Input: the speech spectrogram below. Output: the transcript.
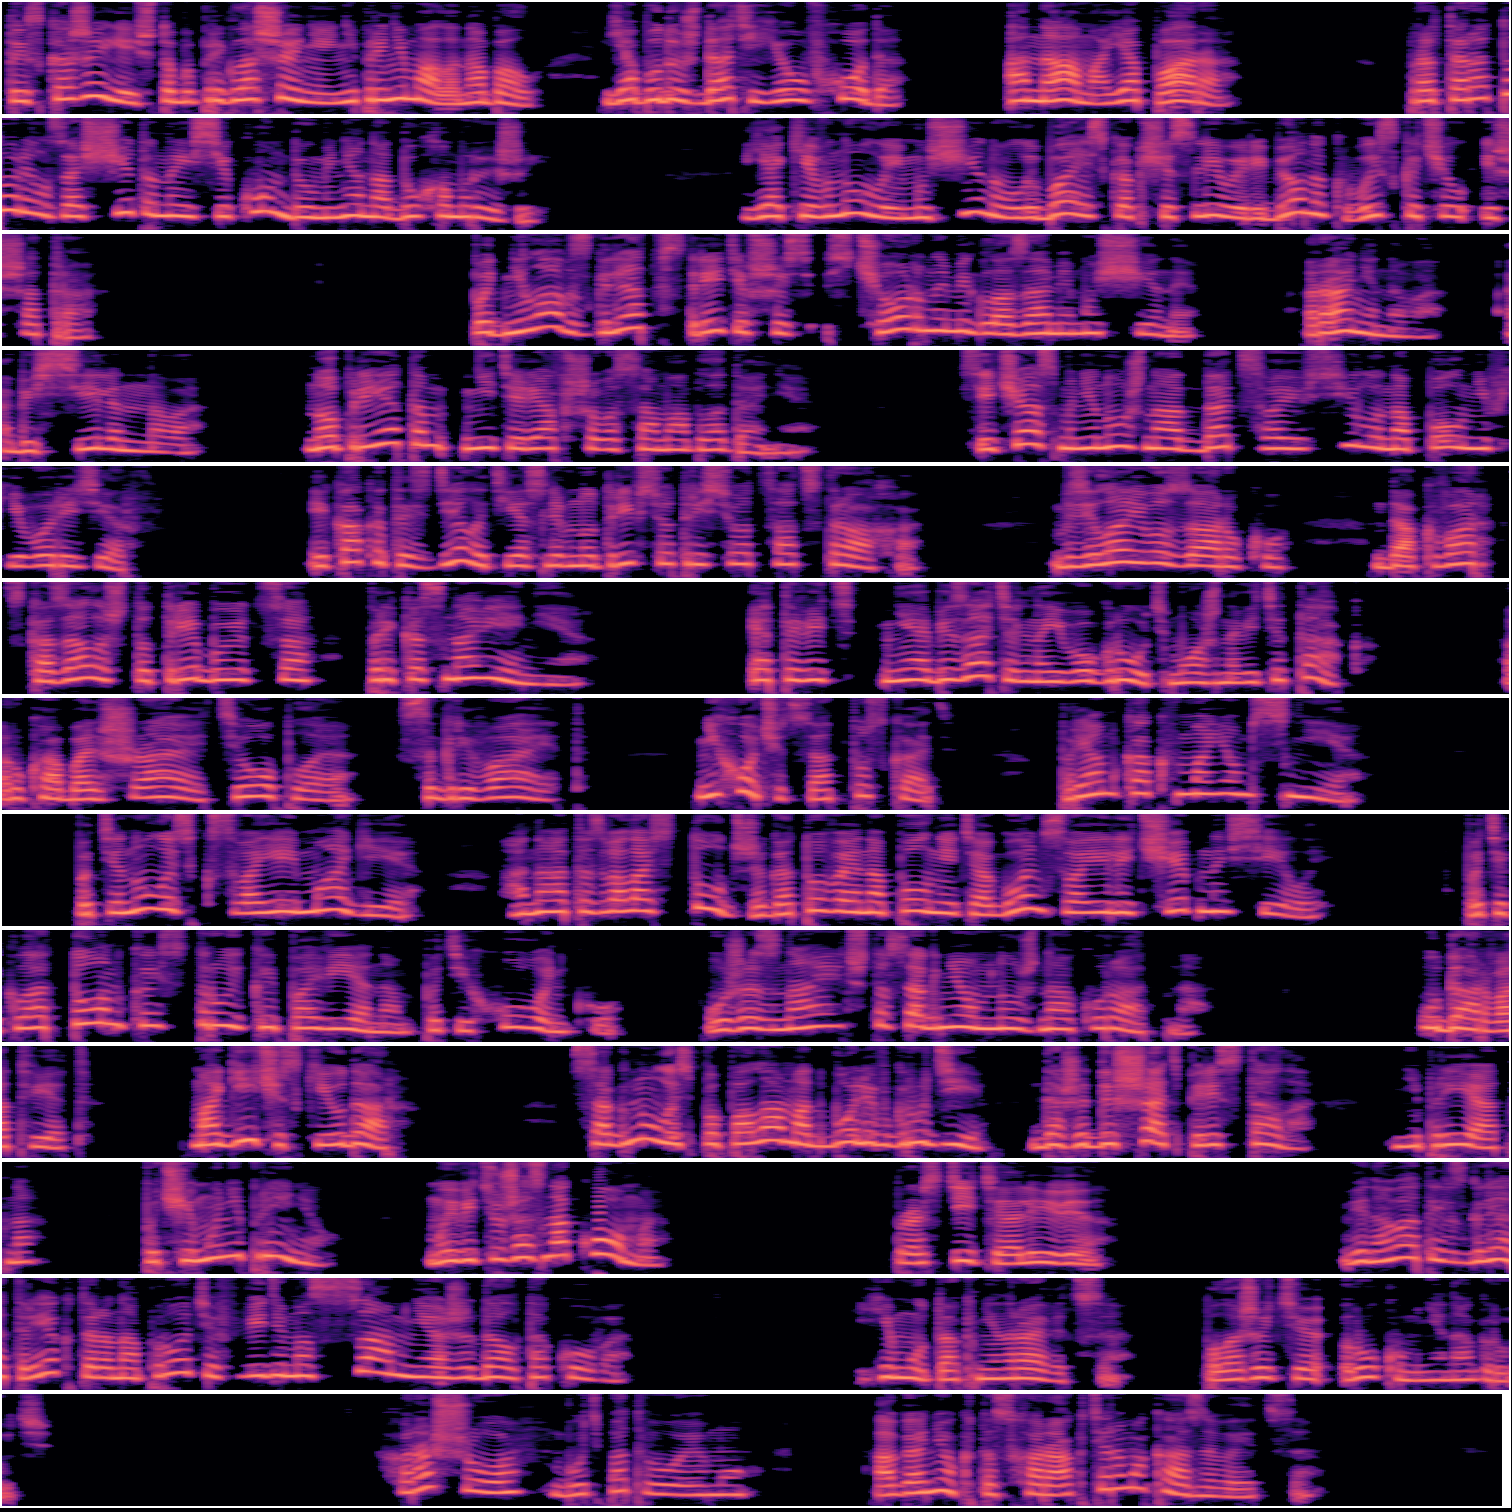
Ты скажи ей, чтобы приглашение не принимала на бал. Я буду ждать ее у входа. Она моя пара. Протараторил за считанные секунды у меня над духом рыжий. Я кивнула, и мужчина, улыбаясь, как счастливый ребенок, выскочил из шатра. Подняла взгляд, встретившись с черными глазами мужчины. Раненого, обессиленного, но при этом не терявшего самообладания. Сейчас мне нужно отдать свою силу, наполнив его резерв. И как это сделать, если внутри все трясется от страха? Взяла его за руку. Даквар сказала, что требуется прикосновение. Это ведь не обязательно его грудь, можно ведь и так. Рука большая, теплая, согревает. Не хочется отпускать. Прям как в моем сне. Потянулась к своей магии, она отозвалась тут же, готовая наполнить огонь своей лечебной силой. Потекла тонкой струйкой по венам, потихоньку. Уже знает, что с огнем нужно аккуратно. Удар в ответ. Магический удар. Согнулась пополам от боли в груди. Даже дышать перестала. Неприятно. Почему не принял? Мы ведь уже знакомы. Простите, Оливия, Виноватый взгляд ректора, напротив, видимо, сам не ожидал такого. Ему так не нравится. Положите руку мне на грудь. Хорошо, будь по-твоему. Огонек-то с характером оказывается.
